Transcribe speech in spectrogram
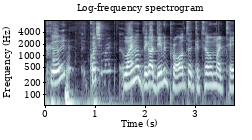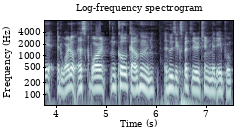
good question mark lineup. They got David Peralta, Ketel Marte, Eduardo Escobar, and Kole Calhoun, who's expected to return mid-April.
